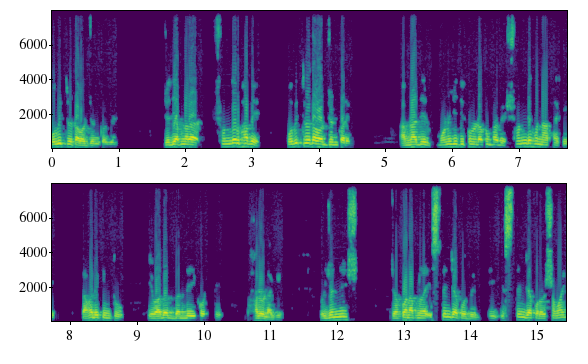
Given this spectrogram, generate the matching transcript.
পবিত্রতা অর্জন করবেন। যদি আপনারা সুন্দরভাবে পবিত্রতা অর্জন করেন, আপনাদের মনে যদি কোনো রকম ভাবে সন্দেহ না থাকে, তাহলে কিন্তু ইবাদত বন্দেই করতে ভালো লাগে। ওই জন্য যখন আপনারা ইস্তেঞ্জা করবেন, এই ইস্তেঞ্জা করার সময়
